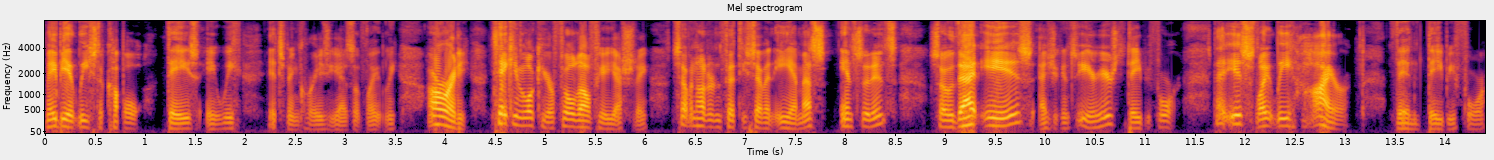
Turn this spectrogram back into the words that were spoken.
maybe at least a couple days a week. It's been crazy as of lately. Alrighty, taking a look here, Philadelphia yesterday, 757 EMS incidents. So that is, as you can see here, here's the day before. That is slightly higher than the day before.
